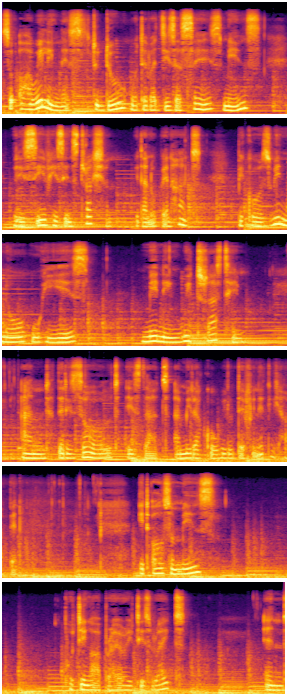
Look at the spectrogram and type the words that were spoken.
So, our willingness to do whatever Jesus says means we receive his instruction with an open heart because we know who he is meaning we trust Him, and the result is that a miracle will definitely happen. It also means putting our priorities right And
